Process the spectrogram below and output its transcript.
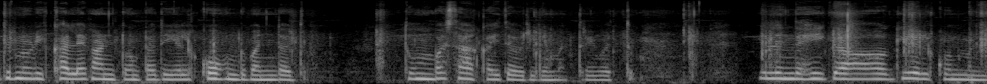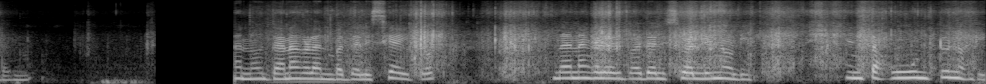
ಇದು ನೋಡಿ ಕಲೆ ಕಾಣ್ತುಂಟು ಅದು ಎಳ್ಕೊಂಡು ಬಂದದ್ದು. ತುಂಬ ಸಾಕಾಯ್ತು ಅವರಿಗೆ ಮಾತ್ರ ಇವತ್ತು. ಇಲ್ಲಿಂದ ಹೀಗಾಗಿ ಎಳ್ಕೊಂಡು ಬಂದದ್ದು. ನಾನು ದನಗಳನ್ನು ಬದಲಿಸಿ, ಆಯಿತು. ದನಗಳಲ್ಲಿ ಬದಲಿಸುವಲ್ಲಿ ನೋಡಿ ಎಂಥ ಹೂ ಉಂಟು ನೋಡಿ.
